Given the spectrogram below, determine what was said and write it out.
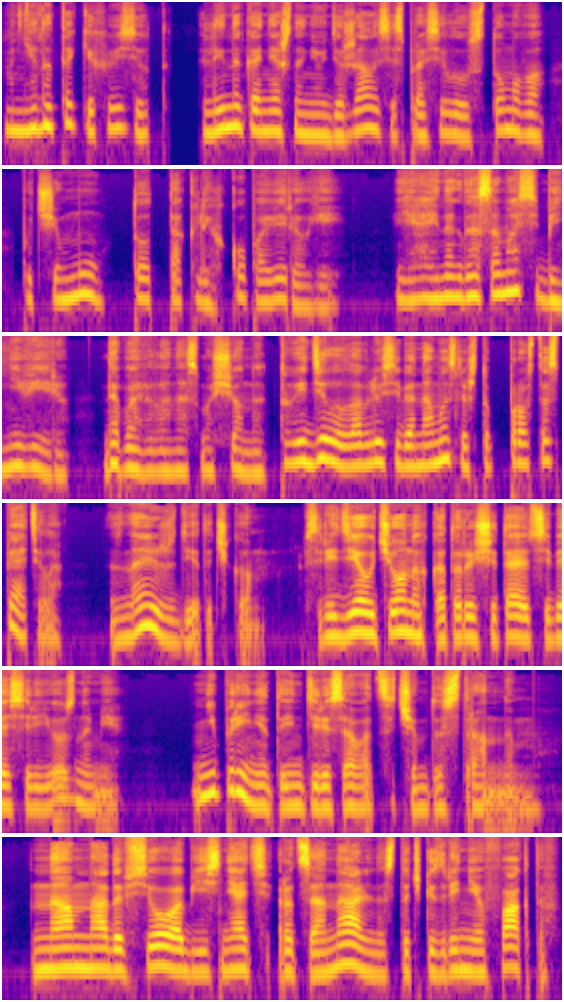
Мне на таких везет. Лина, конечно, не удержалась и спросила у Стомова, почему тот так легко поверил ей. «Я иногда сама себе не верю», — добавила она смущенно. «То и дело ловлю себя на мысли, что просто спятила». «Знаешь, деточка, в среде ученых, которые считают себя серьезными, не принято интересоваться чем-то странным. Нам надо все объяснять рационально, с точки зрения фактов.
